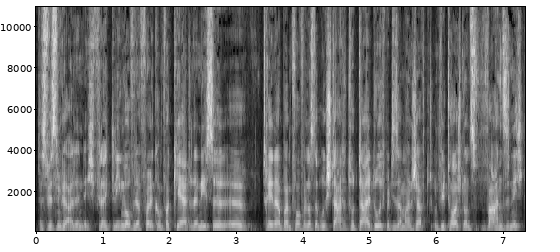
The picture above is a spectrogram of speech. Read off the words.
das wissen wir alle nicht. Vielleicht liegen wir auch wieder vollkommen verkehrt und der nächste äh, Trainer beim VfL Osnabrück startet total durch mit dieser Mannschaft und wir täuschen uns wahnsinnig.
